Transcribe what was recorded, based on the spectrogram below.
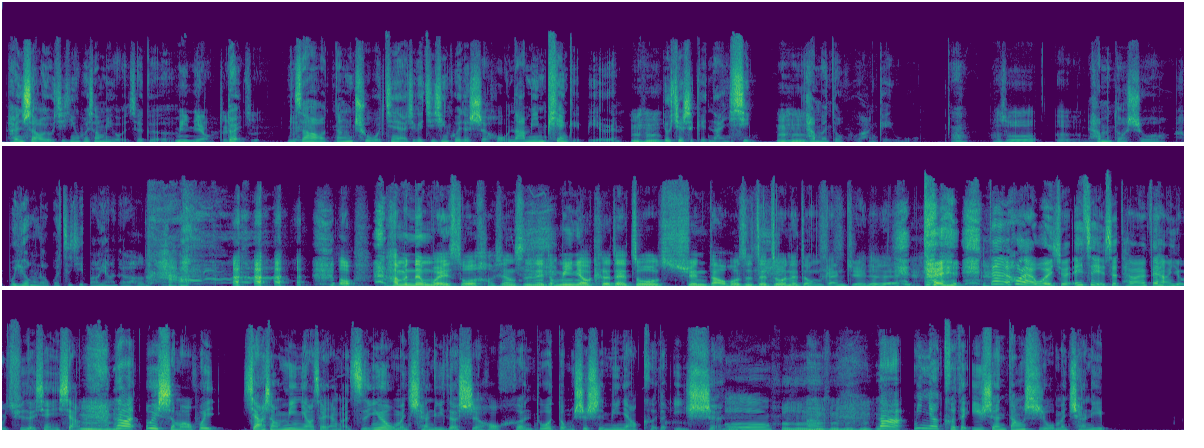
很少有基金会上面有这个泌尿。对，你知道当初我进来这个基金会的时候，拿名片给别人，嗯哼，尤其是给男性，嗯哼，他们都还给我啊。他说：“呃，他们都说不用了，我自己保养的很好。”哦，他们认为说好像是那种泌尿科在做宣导，或是在做那种感觉，对不对？对。但是后来我也觉得，哎、欸，这也是台湾非常有趣的现象。嗯，那为什么会加上泌尿这两个字？因为我们成立的时候，很多董事是泌尿科的医生。哦，嗯，那泌尿科的医生，当时我们成立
